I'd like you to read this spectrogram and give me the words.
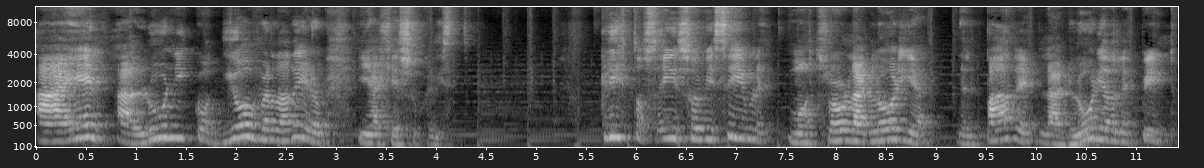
a Él, al único Dios verdadero y a Jesucristo. Cristo se hizo visible, mostró la gloria del Padre, la gloria del Espíritu.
